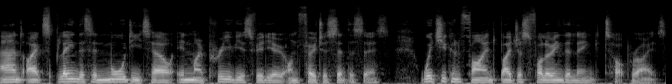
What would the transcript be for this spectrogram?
and I explained this in more detail in my previous video on photosynthesis, which you can find by just following the link top right.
